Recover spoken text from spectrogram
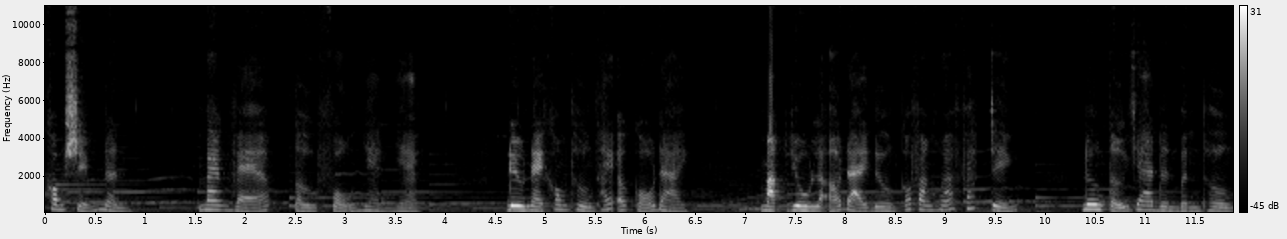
không xỉm nịnh, mang vẻ tự phụ nhàn nhạt. Điều này không thường thấy ở cổ đại mặc dù là ở đại đường có văn hóa phát triển, nương tử gia đình bình thường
